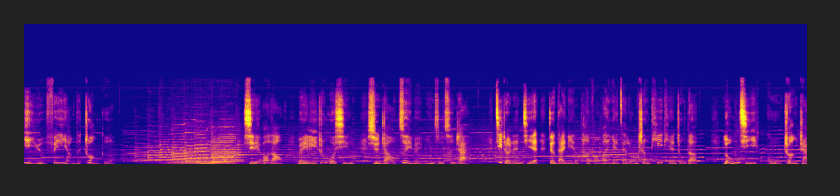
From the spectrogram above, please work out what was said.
意韵飞扬的壮歌。系列报道《美丽中国行》，寻找最美民族村寨。记者任杰将带您探访蜿蜒在龙胜梯田中的龙脊古壮寨。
